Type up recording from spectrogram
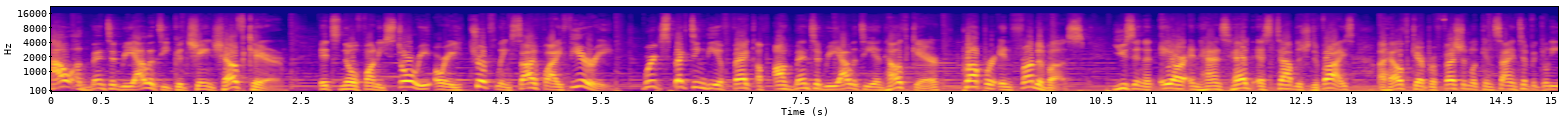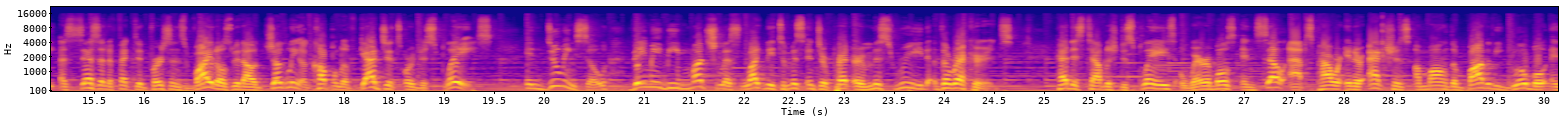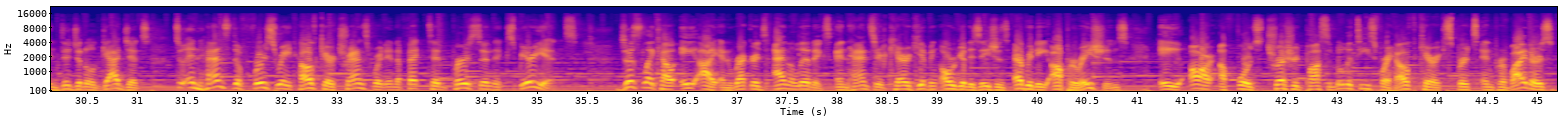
how augmented reality could change healthcare. It's no funny story or a trifling sci-fi theory. We're expecting the effect of augmented reality in healthcare proper in front of us. Using an AR-enhanced head-established device, a healthcare professional can scientifically assess an affected person's vitals without juggling a couple of gadgets or displays. In doing so, they may be much less likely to misinterpret or misread the records. Head-established displays, wearables, and cell apps power interactions among the bodily global and digital gadgets to enhance the first-rate healthcare transport and affected person experience. Just like how AI and records analytics enhance your caregiving organization's everyday operations, AR affords treasured possibilities for healthcare experts and providers,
